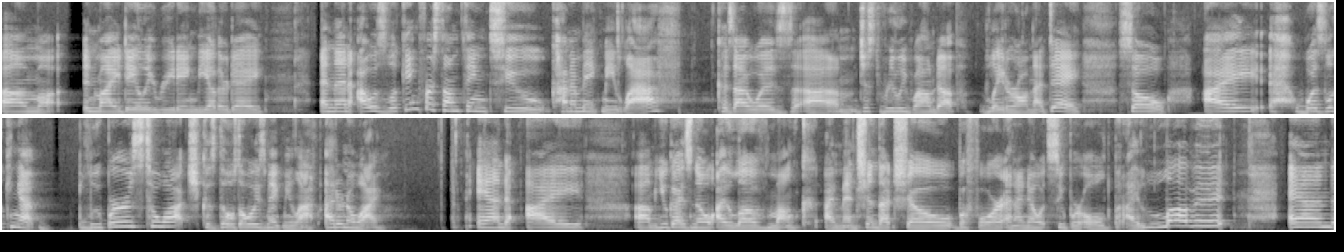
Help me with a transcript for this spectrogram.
um, in my daily reading the other day and then I was looking for something to kind of make me laugh because I was um, just really wound up later on that day. So I was looking at bloopers to watch because those always make me laugh. I don't know why. And I, um, you guys know I love Monk. I mentioned that show before, and I know it's super old, but I love it. And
